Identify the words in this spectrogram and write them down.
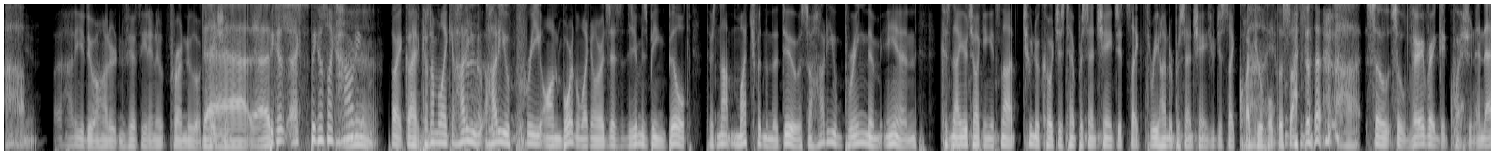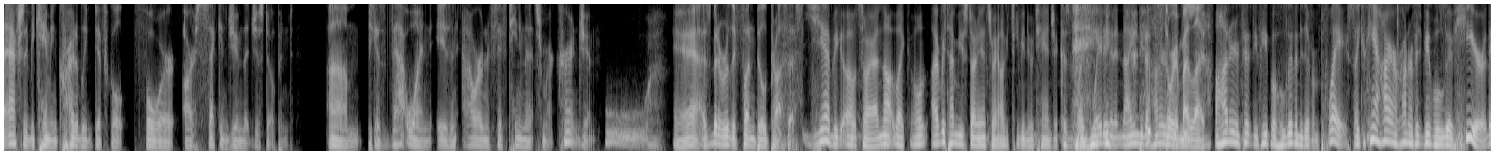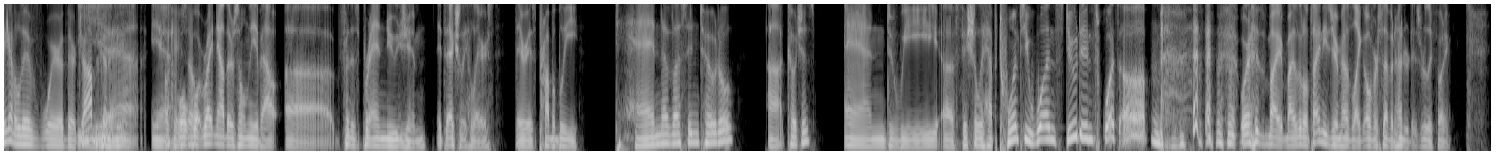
Um, How do you do 150 in a new, for a new location? that, that's because because like how do you all right go ahead. Because i'm like how do you how do you pre onboard them? Like in other words as the gym is being built there's not much for them to do. So how do you bring them in? Because now you're talking it's not two new coaches 10% change it's like 300% change. You just like quadrupled the size of that Uh, so so very very good question, and that actually became incredibly difficult for our second gym that just opened, um, because that one is an hour and fifteen minutes from our current gym. Ooh. Yeah, it's been a really fun build process. yeah because oh sorry i'm not like oh, every time you start answering i'll just give you a new tangent because like wait a minute 90 to It's the story of my life. 150 people who live in a different place like you can't hire 150 people who live here they got to live where their job's yeah, going to be Yeah. Yeah. Okay, well, so- well, right now there's only about uh for this brand new gym. It's actually hilarious. There is probably ten of us in total, uh, coaches, and we officially have 21 students. What's up? Whereas my my little tiny gym has like over 700. It's really funny.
